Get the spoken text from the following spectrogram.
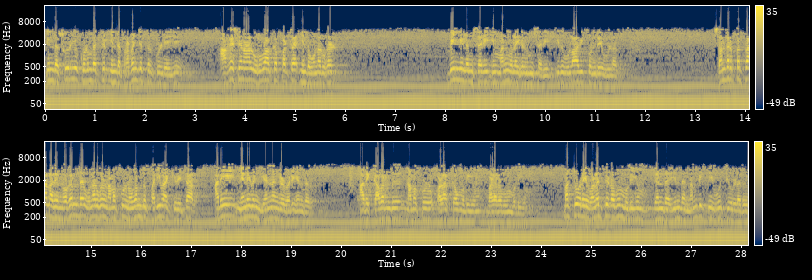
இந்த சூரிய குடும்பத்தில் இந்த பிரபஞ்சத்திற்குள்ளேயே அகசினால் உருவாக்கப்பட்ட இந்த உணர்வுகள் விண்ணிலும் சரி இம்மண் உலைகளும் சரி இது உலாவிக் கொண்டே உள்ளது. சந்தர்ப்பத்தால் அதை நுகர்ந்த உணர்வுகள் நமக்குள் நுகர்ந்து பதிவாக்கிவிட்டால் அதே நினைவின் எண்ணங்கள் வருகின்றது. அதை கவர்ந்து நமக்குள் வளர்க்க முடியும் வளரவும் முடியும். மற்றோரை வளர்த்திடவும் முடியும் என்ற இந்த நம்பிக்கை ஊற்றியுள்ளது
